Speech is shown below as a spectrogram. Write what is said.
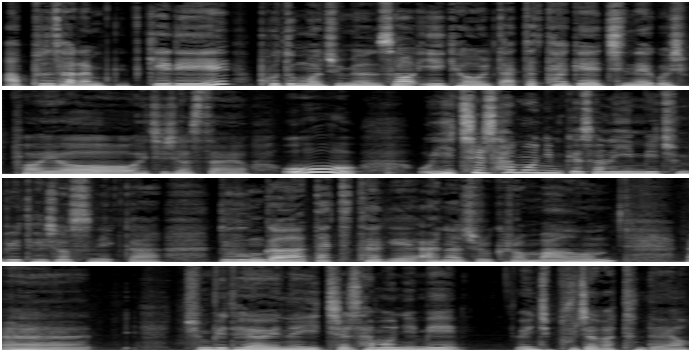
아픈 사람끼리 보듬어 주면서 이 겨울 따뜻하게 지내고 싶어요. 해주셨어요. 오! 2735님께서는 이미 준비되셨으니까 누군가 따뜻하게 안아줄 그런 마음, 에, 준비되어 있는 2735님이 왠지 부자 같은데요.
